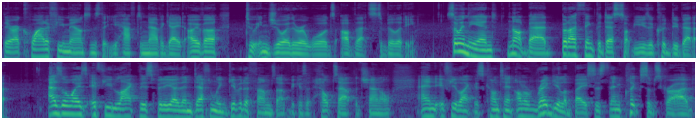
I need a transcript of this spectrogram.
there are quite a few mountains that you have to navigate over to enjoy the rewards of that stability. So in the end, not bad, but I think the desktop user could do better. As always, if you like this video, then definitely give it a thumbs up because it helps out the channel. And if you like this content on a regular basis, then click subscribe.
